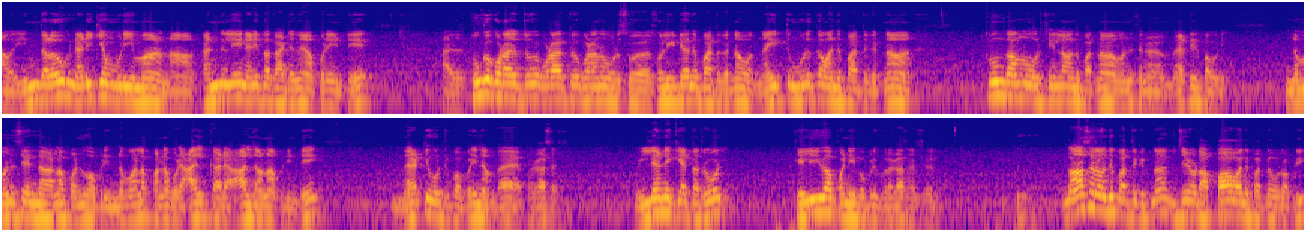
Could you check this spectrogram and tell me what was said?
அவர் இந்த அளவுக்கு நடிக்க முடியுமா? நான் கண்ணுலேயே நடிப்பை காட்டுவேன் அப்படின்ட்டு அது தூங்கக்கூடாது தூங்கக்கூடாது தூங்கக்கூடாதுன்னு ஒரு சொ சொல்லிக்கிட்டே வந்து பார்த்துக்கிட்டா ஒரு நைட்டு முழுக்க வந்து பார்த்துக்கிட்டோன்னா தூங்காமல் ஒரு சீன்லாம் வந்து பார்த்தா மனுஷனை மிரட்டிருப்பா அப்படி. இந்த மனுஷன் இந்த மாதிரிலாம் பண்ணுவோம் அப்படி இந்த மாதிரிலாம் பண்ணக்கூடிய ஆள் கடை ஆள் தானா அப்படின்ட்டு மிரட்டி விட்டுருப்பா அப்படி நம்ம பிரகாஷ் சார். வில்லனு கேட்ட ரோல் தெளிவாக பண்ணியிருப்பா அப்படி பிரகாஷ் சார். நாசரை வந்து பார்த்துக்கிட்டா விஜயோட அப்பாவை வந்து பார்த்தா ஒரு அப்படி.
